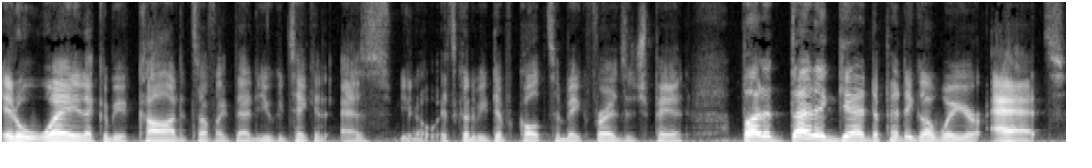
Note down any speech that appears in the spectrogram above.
in a way, that could be a con and stuff like that. You could take it as, you know, it's going to be difficult to make friends in Japan. But then again, depending on where you're at,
